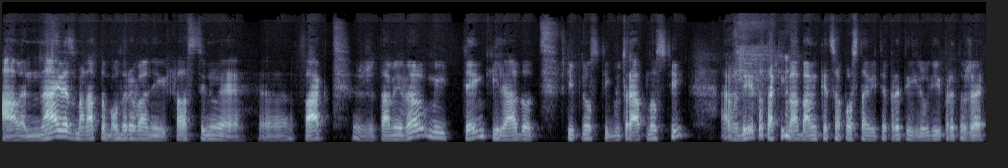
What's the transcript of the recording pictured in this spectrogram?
Ale najviac ma na tom moderovaní fascinuje e, fakt, že tam je veľmi tenký ľad od vtipnosti k utrápnosti a vždy je to taký babán, keď sa postavíte pre tých ľudí, pretože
